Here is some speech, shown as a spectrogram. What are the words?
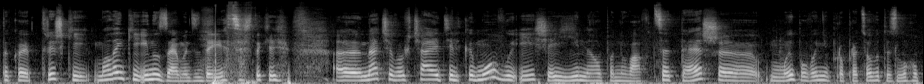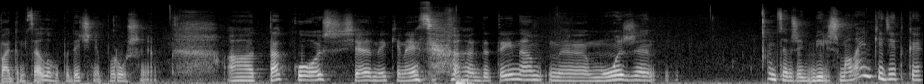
такий трішки маленький іноземець, здається, такий, е, наче вивчає тільки мову і ще її не опанував. Це теж е, ми повинні пропрацьовувати з логопедом. Це логопедичне порушення. А також ще не кінець дитина е, може це вже більш маленькі дітки,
